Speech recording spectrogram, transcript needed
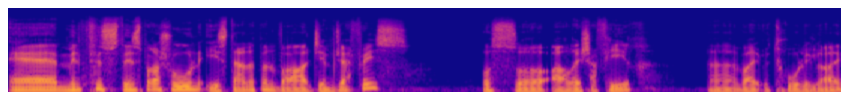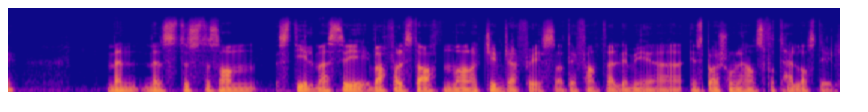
Eh, min første inspirasjon i standupen var Jim Jeffries. Også Ari Shafir var jeg utrolig glad i. Men den største sånn stilmessig, i hvert fall i starten, var nok Jim Jeffries. At jeg fant veldig mye inspirasjon i hans fortellerstil.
